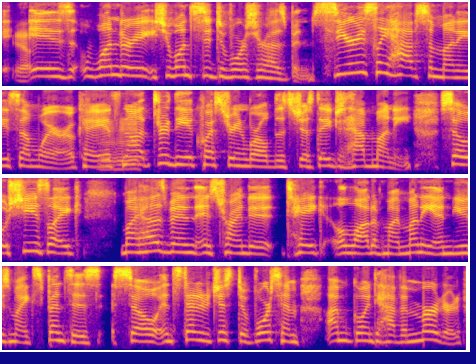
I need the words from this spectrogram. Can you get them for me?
is wondering she wants to divorce her husband. Seriously have some money somewhere, okay? It's Mhm. not through the equestrian world. It's just they just have money. So, she's like my husband is trying to take a lot of my money and use my expenses. So instead of just divorce him, I'm going to have him murdered.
